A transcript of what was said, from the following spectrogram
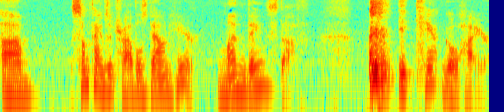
Um, sometimes it travels down here, mundane stuff. it can't go higher.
